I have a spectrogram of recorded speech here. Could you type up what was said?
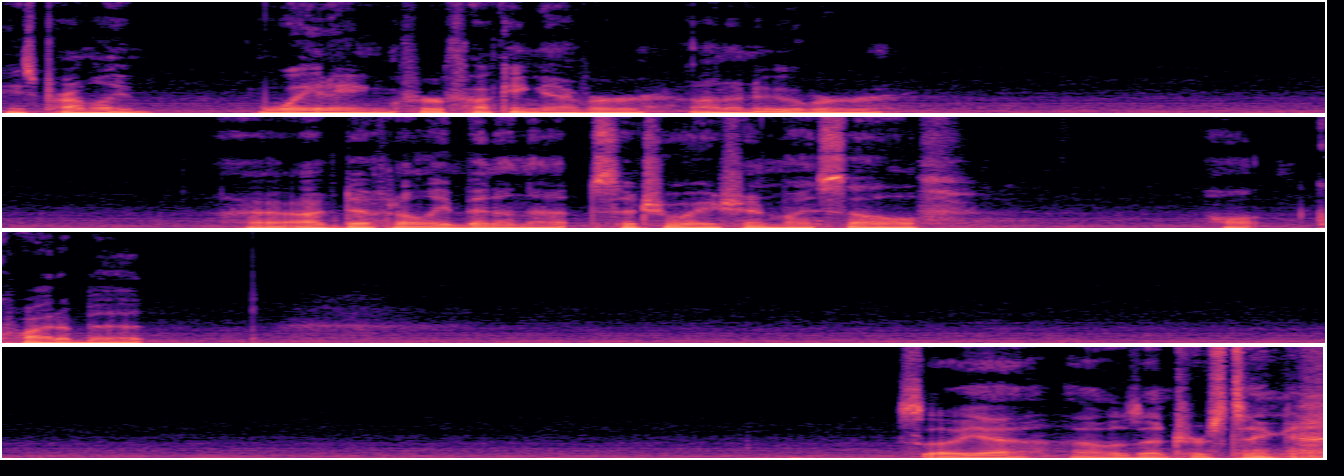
He's probably waiting for fucking ever on an Uber. I, I've definitely been in that situation myself. Quite a bit. So yeah, that was interesting.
